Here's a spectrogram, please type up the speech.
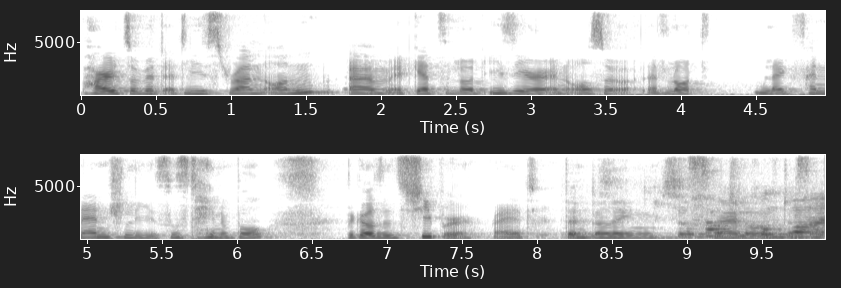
parts of it at least run on, um, it gets a lot easier and also a lot like financially sustainable because it's cheaper, right, than building So how to silo after silo.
